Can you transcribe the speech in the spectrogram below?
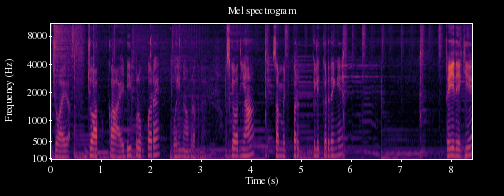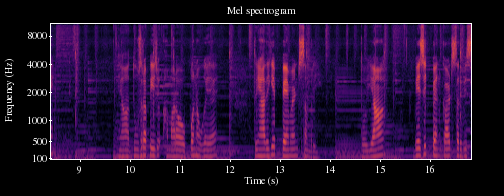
जो जो आपका आईडी प्रूफ पर है, वही नाम रखना है। उसके बाद यहाँ सबमिट पर क्लिक कर देंगे। तो ये देखिए, यहाँ दूसरा पेज हमारा ओपन हो गया है। तो यहाँ देखिए पेमेंट समरी तो यहाँ बेसिक पैन कार्ड सर्विस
